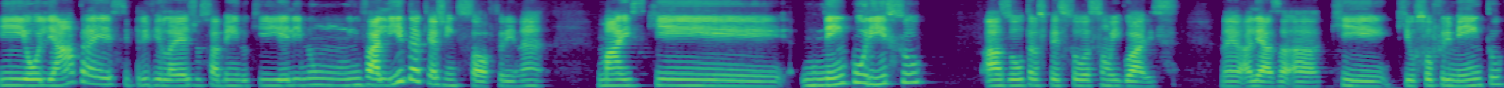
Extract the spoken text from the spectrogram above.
e olhar para esse privilégio sabendo que ele não invalida que a gente sofre, né? Mas que nem por isso as outras pessoas são iguais, né? Aliás, a, a, que, que o sofrimento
